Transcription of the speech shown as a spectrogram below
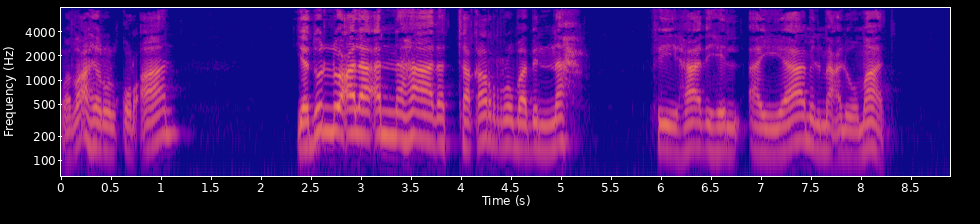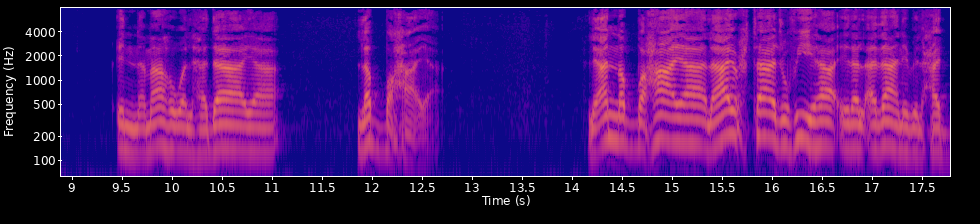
وظاهر القرآن يدل على أن هذا التقرب بالنحر في هذه الأيام المعلومات إنما هو الهدايا لا الضحايا لأن الضحايا لا يحتاج فيها إلى الأذان بالحج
